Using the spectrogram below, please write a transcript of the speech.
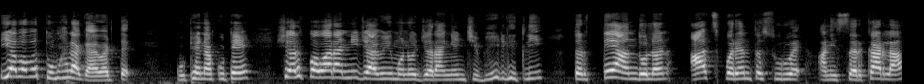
याबाबत तुम्हाला काय वाटतंय? कुठे ना कुठे शरद पवारांनी ज्यावेळी मनोज जरांगेंची भेट घेतली तर ते आंदोलन आजपर्यंत सुरू आहे आणि सरकारला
